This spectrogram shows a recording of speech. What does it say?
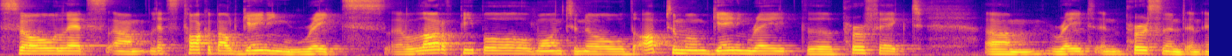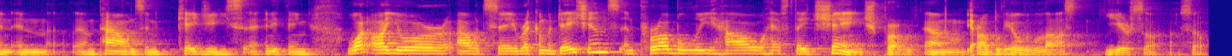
So let's um, let's talk about gaining rates. A lot of people want to know the optimum gaining rate, the perfect um, rate in percent and in, in, in, pounds and kgs, anything. What are your, I would say, recommendations and probably how have they changed prob um, yeah. probably over the last years or so?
